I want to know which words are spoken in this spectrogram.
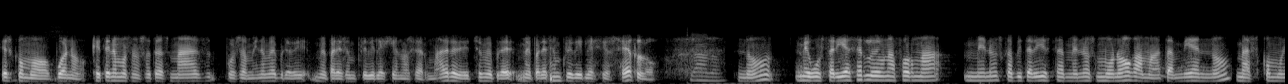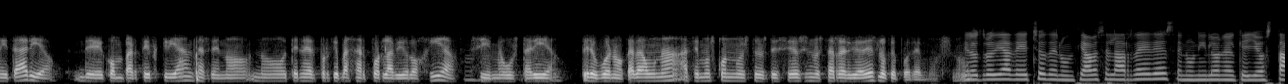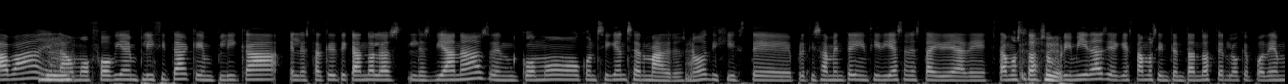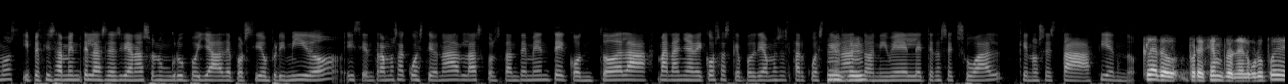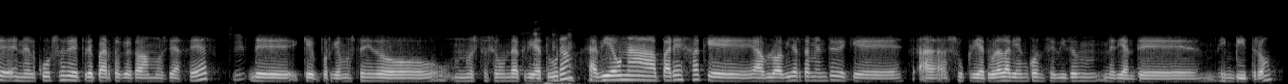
Es como, bueno, ¿qué tenemos nosotras más? Pues a mí no me, me parece un privilegio no ser madre, de hecho me, me parece un privilegio serlo, claro. ¿no? Me gustaría hacerlo de una forma menos capitalista, menos monógama también, ¿no? Más comunitaria, de compartir crianzas, de no, no tener por qué pasar por la biología. Sí, me gustaría pero bueno, cada una hacemos con nuestros deseos y nuestras realidades lo que podemos. ¿no? El otro día, de hecho, denunciabas en las redes, en un hilo en el que yo estaba, en la homofobia implícita que implica el estar criticando a las lesbianas en cómo consiguen ser madres, ¿no? Dijiste precisamente, incidías en esta idea de estamos todas oprimidas y aquí estamos intentando hacer lo que podemos y precisamente las lesbianas son un grupo ya de por sí oprimido y si entramos a cuestionarlas constantemente con toda la maraña de cosas que podríamos estar cuestionando a nivel heterosexual, que nos está haciendo. Claro, por ejemplo, en el grupo, en el curso de preparto que acabamos de hacer, de, que porque hemos tenido nuestra segunda criatura, había una pareja que habló abiertamente de que a su criatura la habían concebido mediante in vitro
